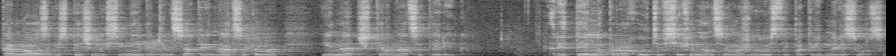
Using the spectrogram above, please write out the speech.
та малозабезпечених сімей до кінця 2013 і на 2014 рік. Ретельно прорахуйте всі фінансові можливості і потрібні ресурси.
